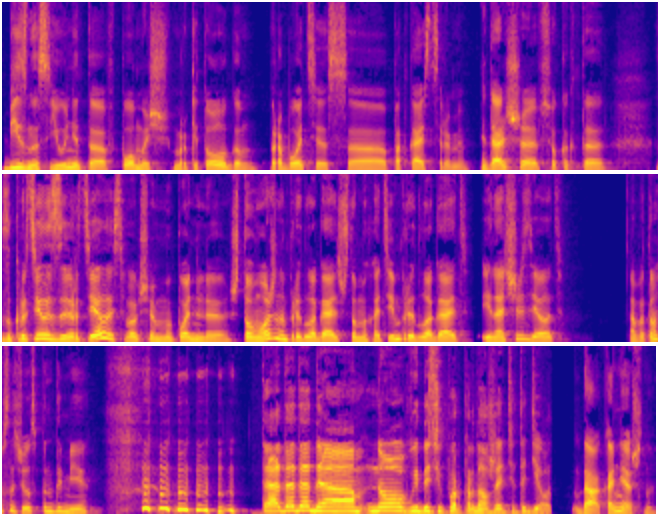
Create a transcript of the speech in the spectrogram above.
бизнес-юнита в помощь маркетологам по работе с э, подкастерами. И дальше все как-то закрутилось, завертелось. В общем, мы поняли, что можно предлагать, что мы хотим предлагать, и начали делать. А потом случилась пандемия. Да-да-да-да, но вы до сих пор продолжаете это делать. Да, конечно.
